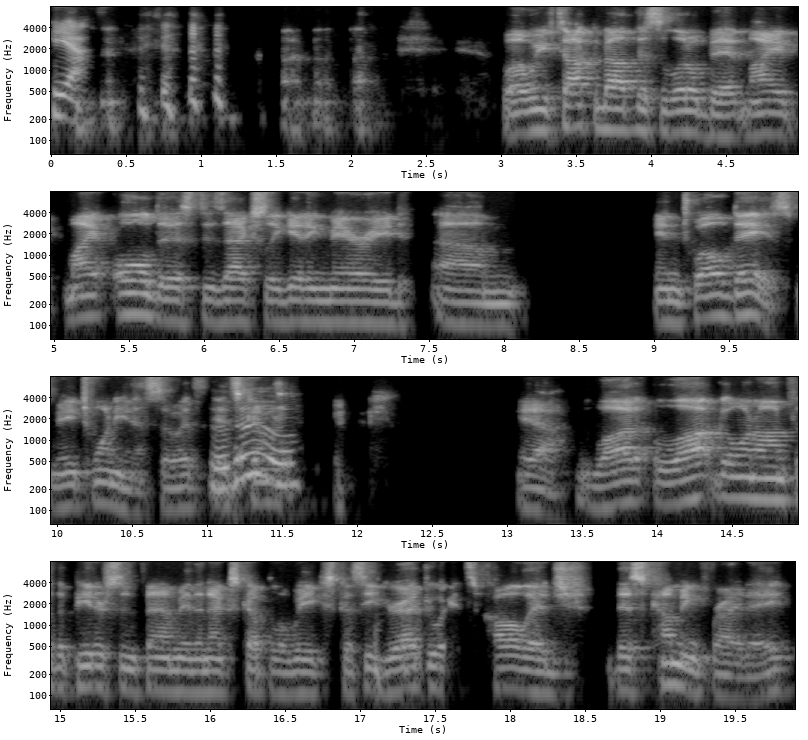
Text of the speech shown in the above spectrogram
Yeah. Well, we've talked about this a little bit. My my oldest is actually getting married um, in 12 days, May 20th. So it's it's coming. Yeah, a lot a lot going on for the Peterson family the next couple of weeks because he graduates college this coming Friday,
